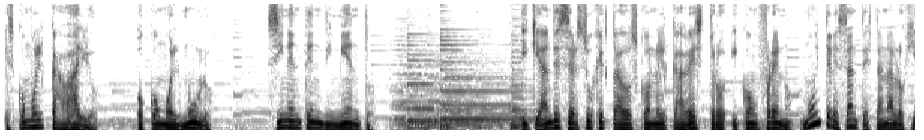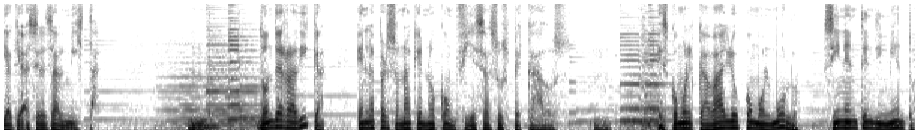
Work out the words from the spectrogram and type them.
es como el caballo o como el mulo sin entendimiento y que han de ser sujetados con el cabestro y con freno. Muy interesante esta analogía que hace el salmista. ¿Mm? ¿Dónde radica? En la persona que no confiesa sus pecados. ¿Mm? Es como el caballo, como el mulo, sin entendimiento.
